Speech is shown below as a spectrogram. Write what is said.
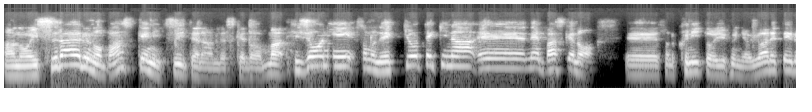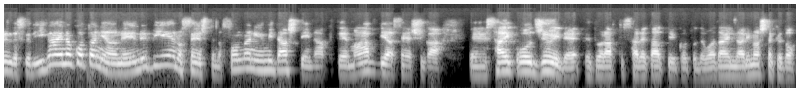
あのイスラエルのバスケについてなんですけど、まあ、非常にその熱狂的な、えーね、バスケのえー、その国というふうには言われているんですけど、意外なことにあの NBA の選手というのはそんなに生み出していなくて、まあ、アッビア選手が、えー、最高順位でドラフトされたということで話題になりましたけど、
